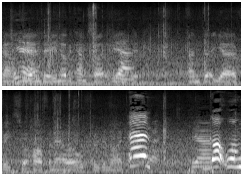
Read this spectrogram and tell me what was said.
down at Yeah. the end here. You know the campsite at the Yeah. end here. And uh, yeah, every sort of half an hour all through the night. Um, yeah. got one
